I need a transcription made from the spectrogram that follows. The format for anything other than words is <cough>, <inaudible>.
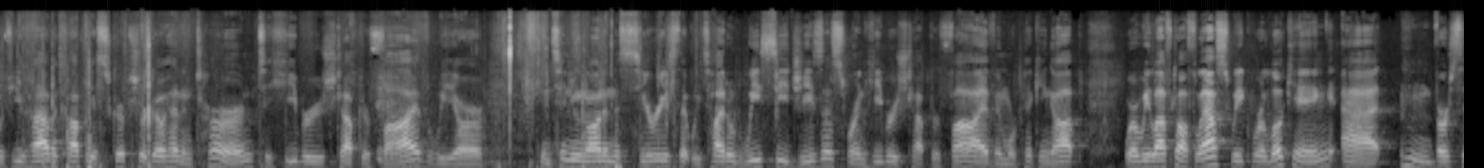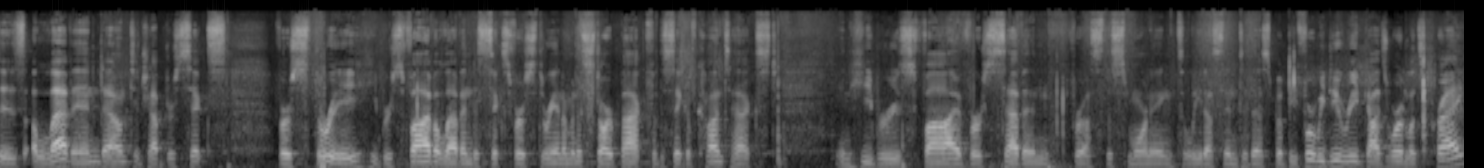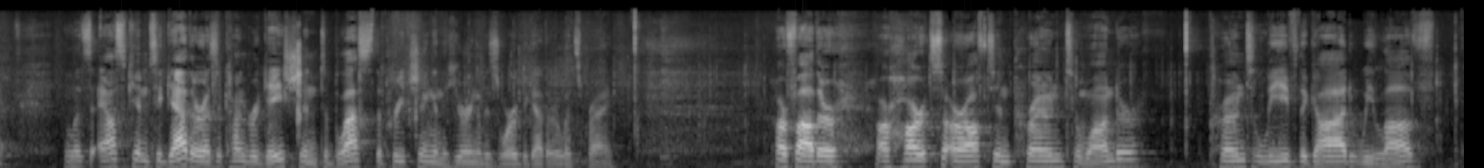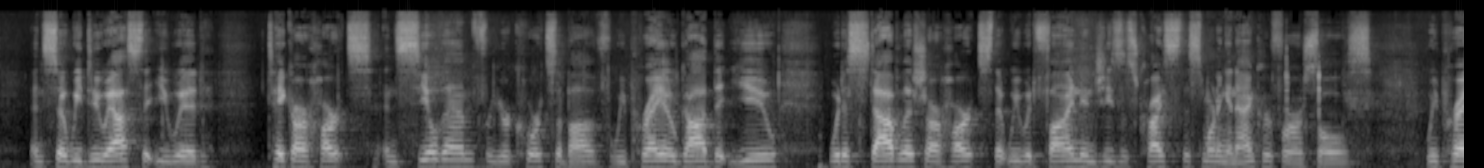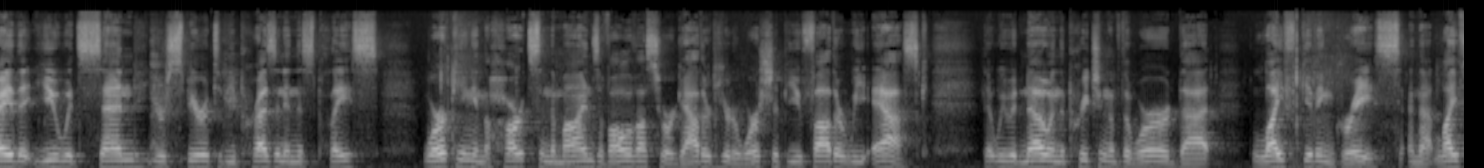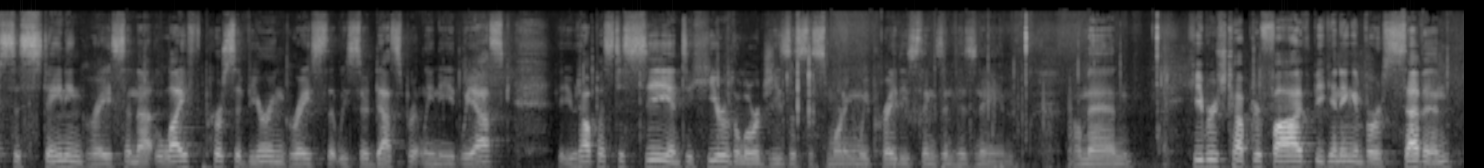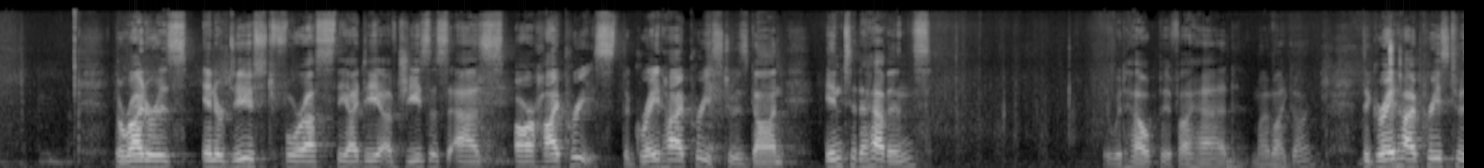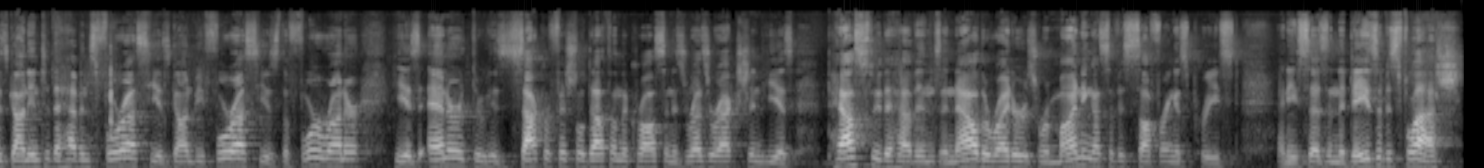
If you have a copy of Scripture, go ahead and turn to Hebrews chapter 5. We are continuing on in the series that we titled We See Jesus. We're in Hebrews chapter 5, and we're picking up where we left off last week. We're looking at <clears throat> verses 11 down to chapter 6, verse 3. Hebrews 5 11 to 6, verse 3. And I'm going to start back for the sake of context in Hebrews 5, verse 7 for us this morning to lead us into this. But before we do read God's word, let's pray. Let's ask Him together as a congregation to bless the preaching and the hearing of His word together. Let's pray. Our Father, our hearts are often prone to wander, prone to leave the God we love. And so we do ask that you would take our hearts and seal them for your courts above. We pray, O oh God, that you would establish our hearts, that we would find in Jesus Christ this morning an anchor for our souls. We pray that you would send your Spirit to be present in this place, working in the hearts and the minds of all of us who are gathered here to worship you. Father, we ask that we would know in the preaching of the word that life giving grace and that life sustaining grace and that life persevering grace that we so desperately need. We ask that you would help us to see and to hear the Lord Jesus this morning. And we pray these things in his name. Amen. Hebrews chapter 5, beginning in verse 7. The writer has introduced for us the idea of Jesus as our high priest, the great high priest who has gone into the heavens. It would help if I had my mic on. The great high priest who has gone into the heavens for us. He has gone before us. He is the forerunner. He has entered through his sacrificial death on the cross and his resurrection. He has passed through the heavens. And now the writer is reminding us of his suffering as priest. And he says, In the days of his flesh,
